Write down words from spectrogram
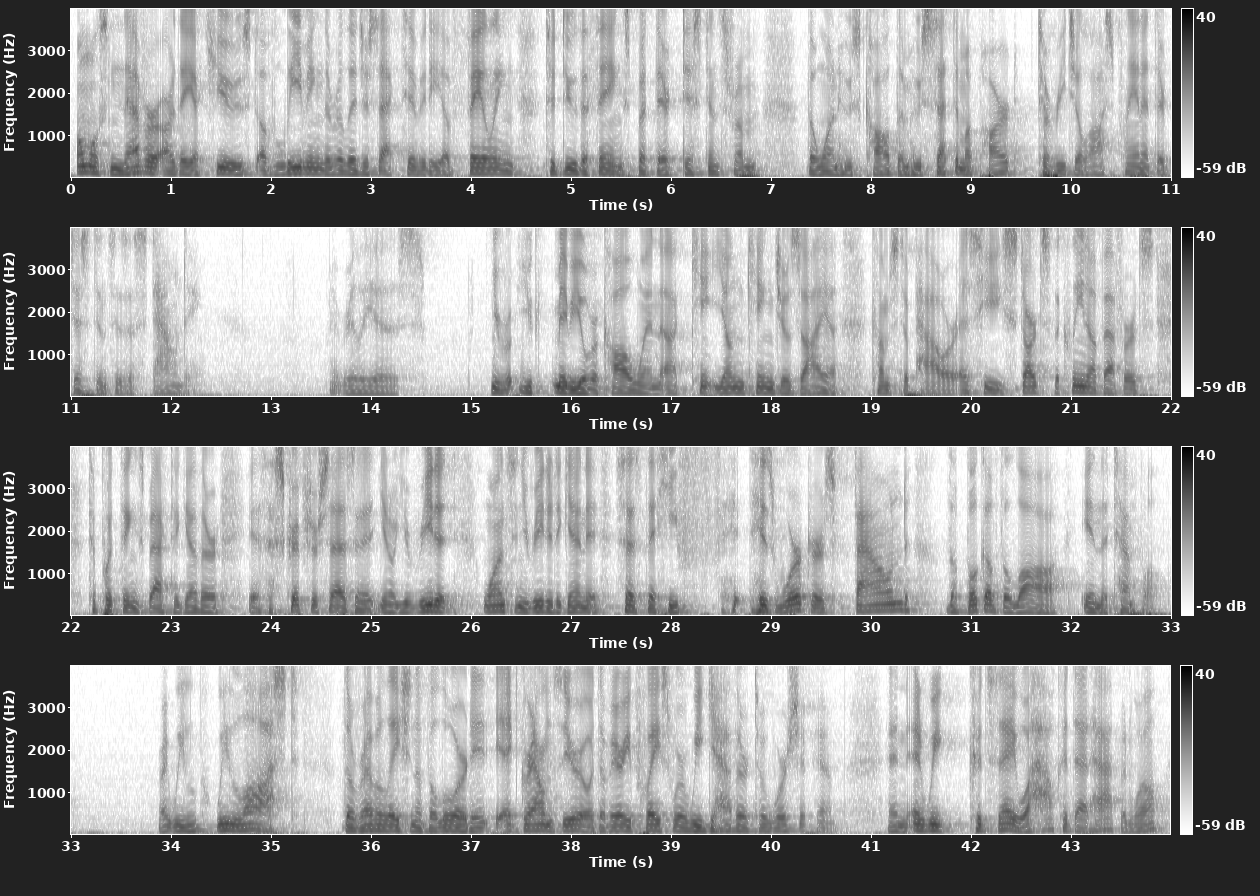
almost never are they accused of leaving the religious activity, of failing to do the things, but their distance from the one who's called them, who set them apart to reach a lost planet, their distance is astounding. It really is. You, you, maybe you'll recall when uh, King, young King Josiah comes to power, as he starts the cleanup efforts to put things back together. It, the scripture says, and it, you know, you read it once and you read it again. It says that he, f- his workers found the book of the law in the temple. Right? We we lost the revelation of the Lord at ground zero, at the very place where we gather to worship Him, and and we could say, well, how could that happen? Well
